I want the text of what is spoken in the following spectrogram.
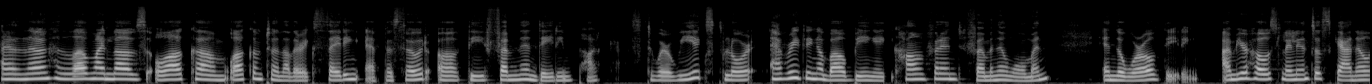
Hello, hello, my loves. Welcome. Welcome to another exciting episode of the Feminine Dating Podcast, where we explore everything about being a confident feminine woman in the world of dating. I'm your host, Lylian Toscano,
